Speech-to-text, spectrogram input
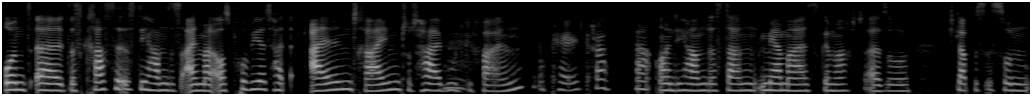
Und äh, das Krasse ist, die haben das einmal ausprobiert, hat allen dreien total gut gefallen. Okay, krass. Ja, und die haben das dann mehrmals gemacht. Also ich glaube, das ist so ein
